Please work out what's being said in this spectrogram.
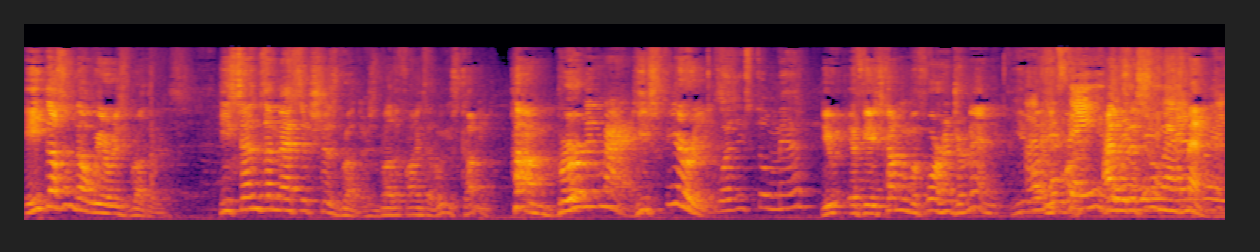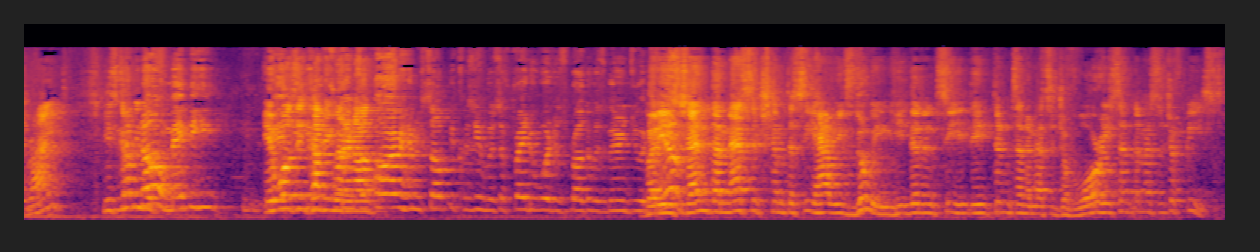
He doesn't know where his brother is. He sends a message to his brother. His brother finds out, oh, he's coming. I'm burning mad. He's furious. Was he still mad? You, if he's coming with 400 men, he, I would he- say he I would assume he's mad, right? He's coming No, with- maybe he It wasn't coming with an to answer. arm himself because he was afraid of what his brother was going to do But he him. sent a message to him to see how he's doing. He didn't see. He didn't send a message of war. He sent a message of peace.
